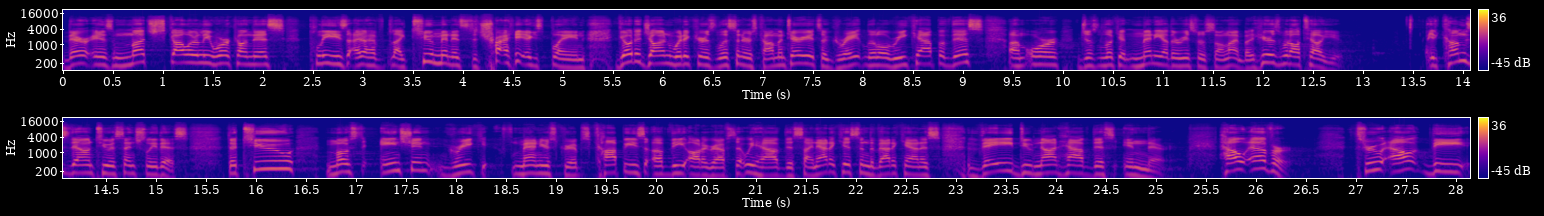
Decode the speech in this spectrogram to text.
there is much scholarly work on this. Please, I have like two minutes to try to explain. Go to John Whitaker's Listener's Commentary. It's a great little recap of this, um, or just look at many other resources online. But here's what I'll tell you. It comes down to essentially this the two most ancient Greek manuscripts, copies of the autographs that we have, the Sinaiticus and the Vaticanus, they do not have this in there. However, throughout the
